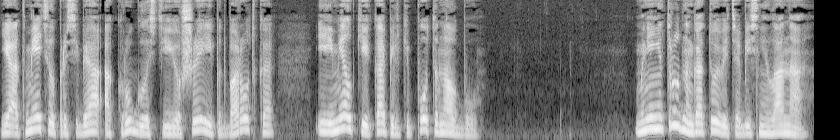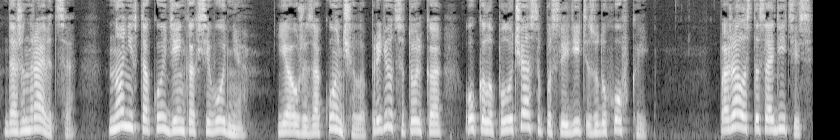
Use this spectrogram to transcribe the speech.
Я отметил про себя округлость ее шеи и подбородка и мелкие капельки пота на лбу. «Мне нетрудно готовить», — объяснила она, — «даже нравится, но не в такой день, как сегодня. Я уже закончила, придется только около получаса последить за духовкой. Пожалуйста, садитесь,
